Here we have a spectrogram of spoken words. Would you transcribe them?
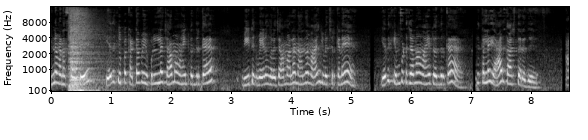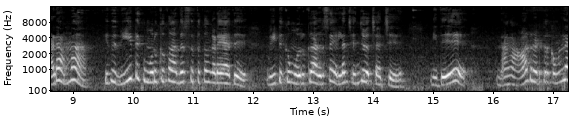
என்ன மனசா இது? எதுக்கு இப்ப கட்ட போய் ஃபுல்லா ஜாமான் வாங்கிட்டு வந்திருக்க? வீட்டுக்கு வேணுங்கிற ஜாமான் நான் தான் வாங்கி வச்சிருக்கனே. எதுக்கு இம்புட்டு ஜாமான் வாங்கிட்டு வந்திருக்க? இதுக்கெல்லாம் யார் காசு தருது? அட அம்மா இது வீட்டுக்கு முறுக்குக்கும் அதிர்ஷ்டத்துக்கும் கிடையாது. வீட்டுக்கு முறுக்கு அதிர்ஷ்டம் எல்லாம் செஞ்சு வச்சாச்சு. இது நாங்க ஆர்டர் எடுத்திருக்கோம்ல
